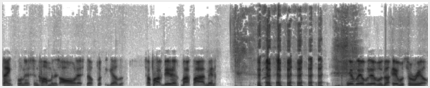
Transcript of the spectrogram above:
thankfulness and humbleness, all that stuff put together. So I probably did that for about five minutes. it, it, it was it was it was surreal.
